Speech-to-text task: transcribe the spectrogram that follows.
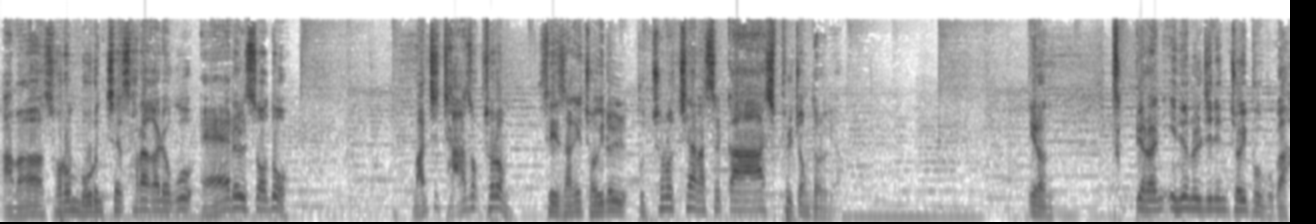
아마 서로 모른 채 살아가려고 애를 써도 마치 자석처럼 세상에 저희를 붙여놓지 않았을까 싶을 정도로요. 이런 특별한 인연을 지닌 저희 부부가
